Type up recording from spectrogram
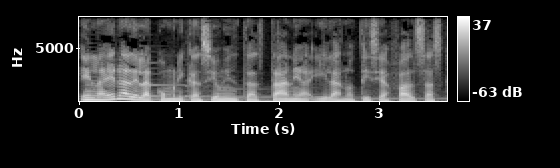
En la era de la comunicación instantánea y las noticias falsas,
